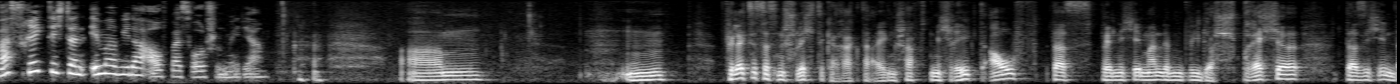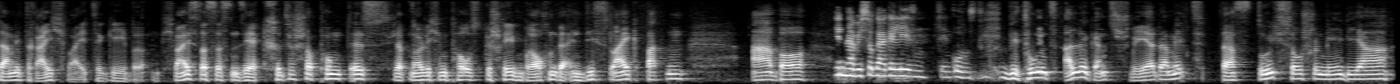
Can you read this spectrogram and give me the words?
Was regt dich denn immer wieder auf bei Social Media? ähm, mh, vielleicht ist das eine schlechte Charaktereigenschaft. Mich regt auf, dass wenn ich jemandem widerspreche, dass ich ihm damit Reichweite gebe. Ich weiß, dass das ein sehr kritischer Punkt ist. Ich habe neulich im Post geschrieben, brauchen wir einen Dislike-Button, aber den habe ich sogar gelesen, den Post. Wir tun uns alle ganz schwer damit, dass durch Social Media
